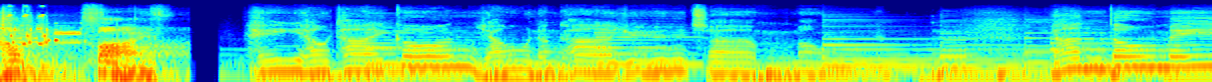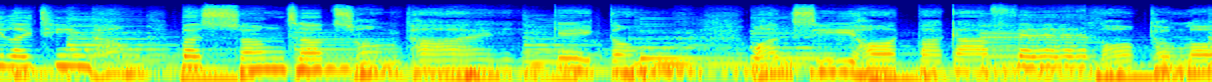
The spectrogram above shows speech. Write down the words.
Top Five。氣候太乾，又能下雨像夢。難道美麗天后不想執床太激動？還是喝白咖啡，落糖落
